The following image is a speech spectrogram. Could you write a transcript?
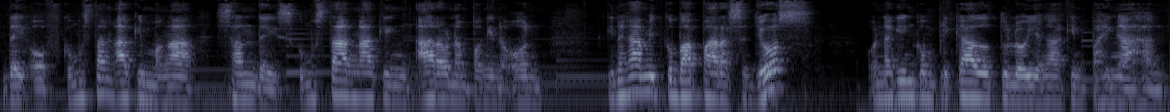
day off, kumusta ang aking mga Sundays, kumusta ang aking araw ng Panginoon, Ginagamit ko ba para sa Diyos o naging komplikado tuloy ang aking pahingahan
